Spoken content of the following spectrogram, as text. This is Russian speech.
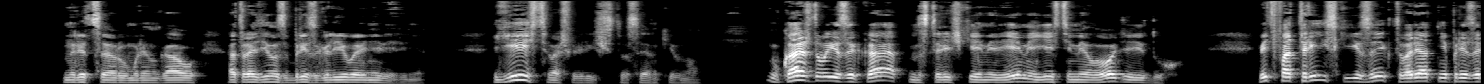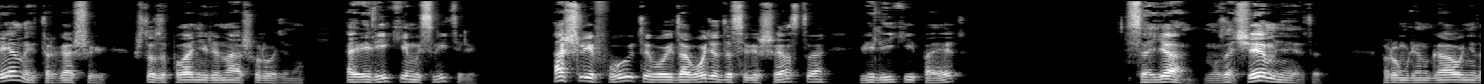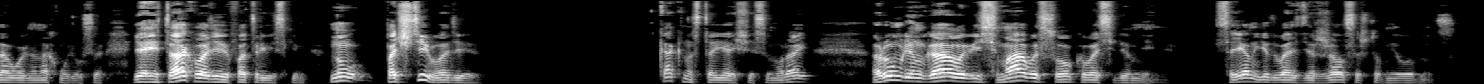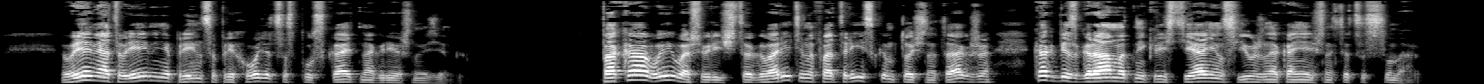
На лице Румлингау отразилось брезгливое неверие. «Есть, Ваше Величество», — Сен кивнул. «У каждого языка на старичке Миреме есть и мелодия, и дух. Ведь фатрийский язык творят не презренные торгаши, что заполонили нашу родину, а великие мыслители, а шлифуют его и доводят до совершенства великий поэт». «Саян, ну зачем мне это?» Румлингау недовольно нахмурился. «Я и так владею фатрийским. Ну, почти владею». Как настоящий самурай, Румлингау весьма высокого о себе мнения. Саян едва сдержался, чтобы не улыбнуться. Время от времени принца приходится спускать на грешную землю. Пока вы, Ваше Величество, говорите на фатрийском точно так же, как безграмотный крестьянин с южной оконечности Цессунара.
